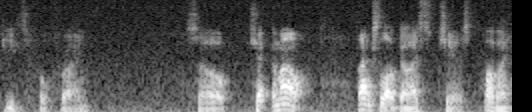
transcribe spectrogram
beautiful frame. So check them out. Thanks a lot, guys. Cheers. Bye bye.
